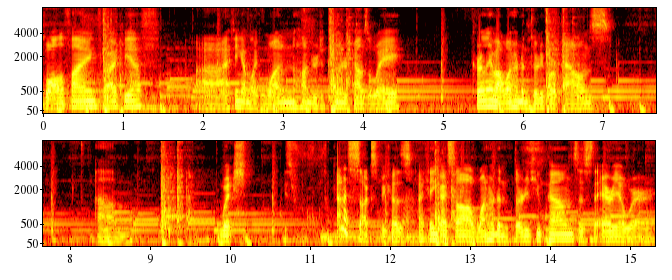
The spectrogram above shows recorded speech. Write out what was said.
qualifying for IPF. Uh, I think I'm like 100 to 200 pounds away. Currently, I'm at 134 pounds, um, which is kind of sucks because I think I saw 132 pounds is the area where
